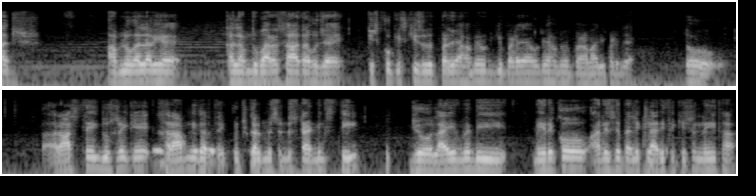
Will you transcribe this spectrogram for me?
आज हम लोग अलग है कल हम दोबारा साथ हो जाए किसको किसकी ज़रूरत पड़ जाए हमें उनकी पड़ जाए उन्हें हमें हमारी पड़ जाए। तो रास्ते एक दूसरे के खराब नहीं करते। कुछ कल मिसअंडरस्टैंडिंग्स थी जो लाइव में भी मेरे को आने से पहले क्लैरिफिकेशन नहीं था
